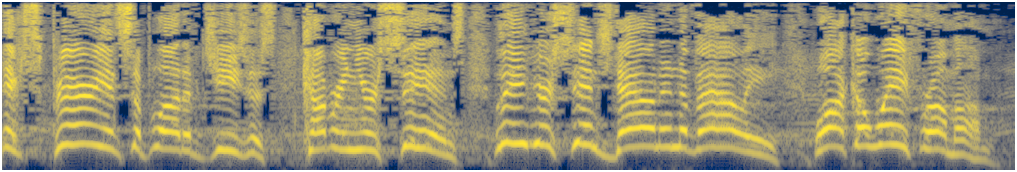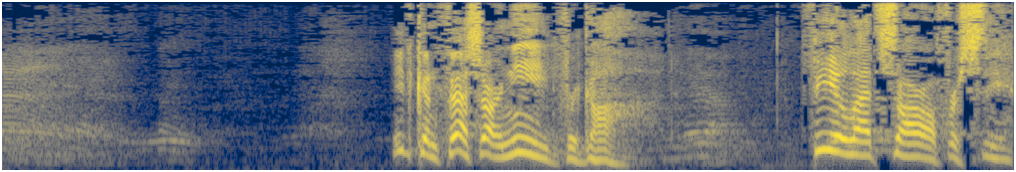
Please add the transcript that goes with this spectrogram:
Experience the blood of Jesus covering your sins. Leave your sins down in the valley. Walk away from them. Need confess our need for God. Feel that sorrow for sin.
